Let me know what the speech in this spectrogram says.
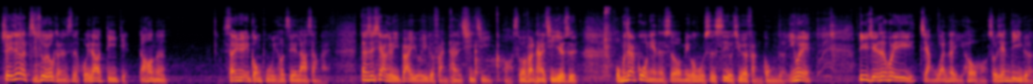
所以这个指数有可能是回到低点，然后呢，三月一公布以后直接拉上来，但是下个礼拜有一个反弹的契机哦，什么反弹的契机？就是我们在过年的时候，美国股市是有机会反攻的，因为利率决策会议讲完了以后哈，首先第一个，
